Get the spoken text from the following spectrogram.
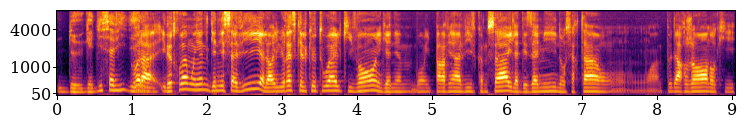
de gagner sa vie. Voilà, il doit trouver un moyen de gagner sa vie. Alors il lui reste quelques toiles qu'il vend, il, gagne, bon, il parvient à vivre comme ça. Il a des amis dont certains ont, un peu d'argent, donc il,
